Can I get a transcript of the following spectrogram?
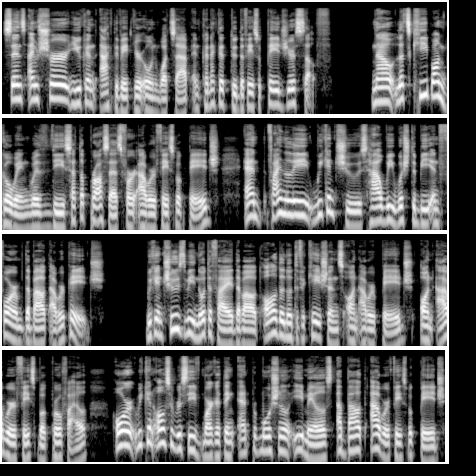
since I'm sure you can activate your own WhatsApp and connect it to the Facebook page yourself. Now, let's keep on going with the setup process for our Facebook page, and finally, we can choose how we wish to be informed about our page. We can choose to be notified about all the notifications on our page, on our Facebook profile, or we can also receive marketing and promotional emails about our Facebook page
